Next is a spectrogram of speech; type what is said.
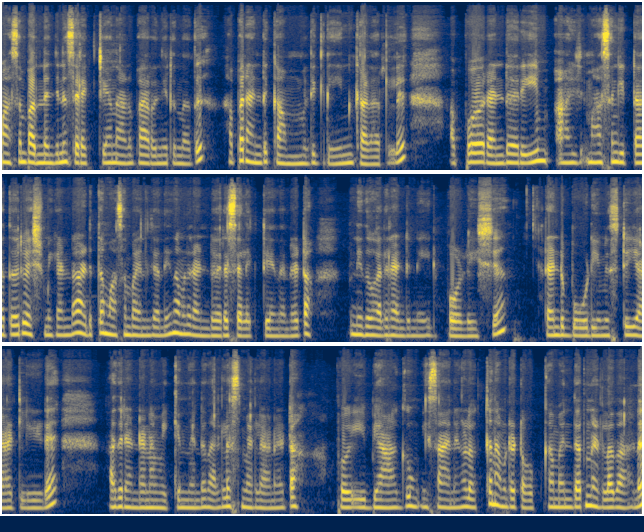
മാസം പതിനഞ്ചിന് സെലക്ട് ചെയ്യുമെന്നാണ് പറഞ്ഞിരുന്നത്. അപ്പോൾ രണ്ട് കമ്മൽ ഗ്രീൻ കളറിൽ അപ്പോൾ രണ്ടുപേരെ ഈ മാസം കിട്ടാത്തവർ വിഷമിക്കേണ്ട. അടുത്ത മാസം പതിനഞ്ചാം തീയതി നമ്മൾ രണ്ടുപേരെ സെലക്ട് ചെയ്യുന്നുണ്ട് കേട്ടോ. പിന്നെ ഇതുപോലെ രണ്ട് നെയിൽ പോളിഷ് രണ്ട് ബോഡി മിസ്റ്റ് യാഡ്ലിയുടെ അത് രണ്ടെണ്ണം വെക്കുന്നുണ്ട്. നല്ല സ്മെല്ലാണ് കേട്ടോ. അപ്പോൾ ഈ ബാഗും ഈ സാധനങ്ങളൊക്കെ നമ്മുടെ ടോപ്പ് കമന്ററിനുള്ളതാണ്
